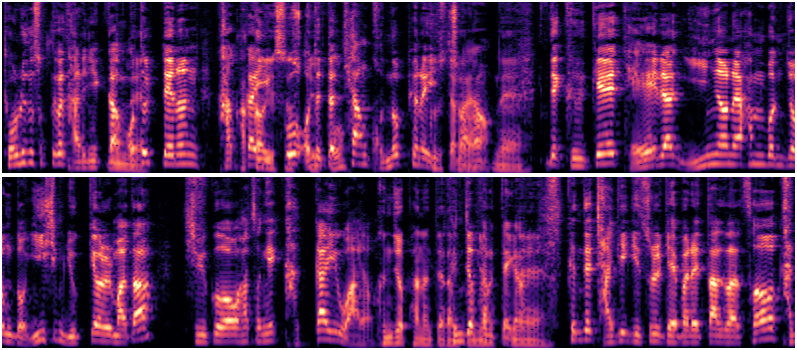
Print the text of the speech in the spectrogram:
돌리는 속도가 다르니까 음, 네. 어떨 때는 가까이, 가까이 있고 어떨 때는 태양 건너편에 그렇죠. 있잖아요. 네. 근데 그게 대략 2년에 한 번 정도 26개월마다 지구와 화성에 가까이 와요. 근접하는 때가 근접하는 있군요. 때가. 네. 근데 자기 기술 개발에 따라서 가,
